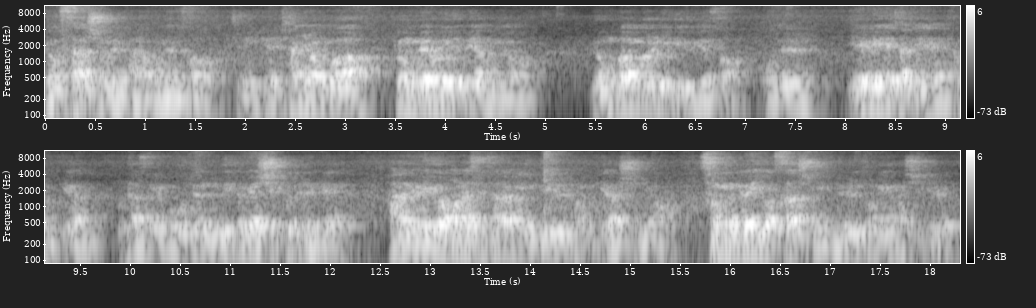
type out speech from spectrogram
역사하심을 바라보면서 주님께 찬양과 경배로 예배하며 영광 돌리기 위해서 오늘 예배의 자리에 함께한 우리 가정의 모든 믿음의 식구들에게 하나님의 영원하신 사랑이 늘 함께하시며 성령의 역사하심이 늘 동행하시기를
